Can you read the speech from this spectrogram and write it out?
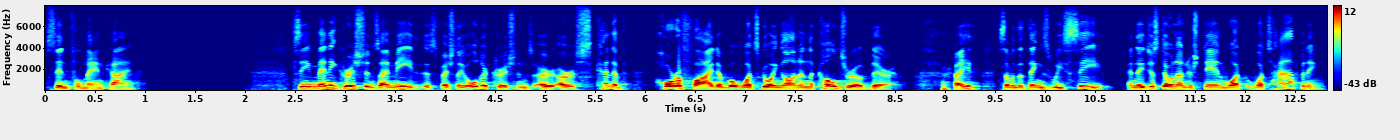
Sinful mankind. See, many Christians I meet, especially older Christians, are, are kind of horrified about what's going on in the culture out there. right? Some of the things we see. And they just don't understand what, what's happening.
